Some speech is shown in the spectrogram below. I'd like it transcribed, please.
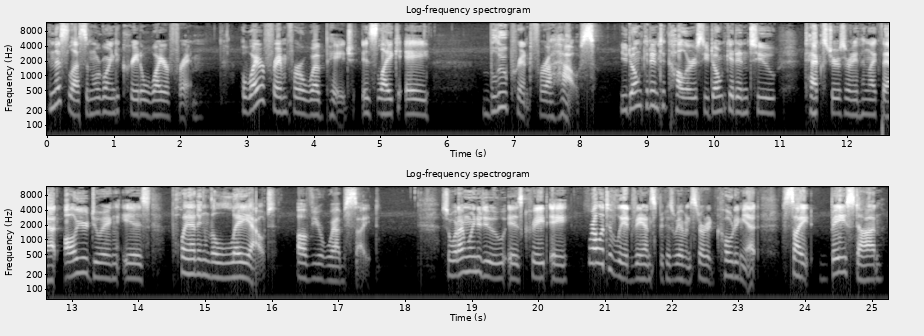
In this lesson we're going to create a wireframe. A wireframe for a web page is like a blueprint for a house. You don't get into colors, you don't get into textures or anything like that. All you're doing is planning the layout of your website. So what I'm going to do is create a relatively advanced, because we haven't started coding yet, site based on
